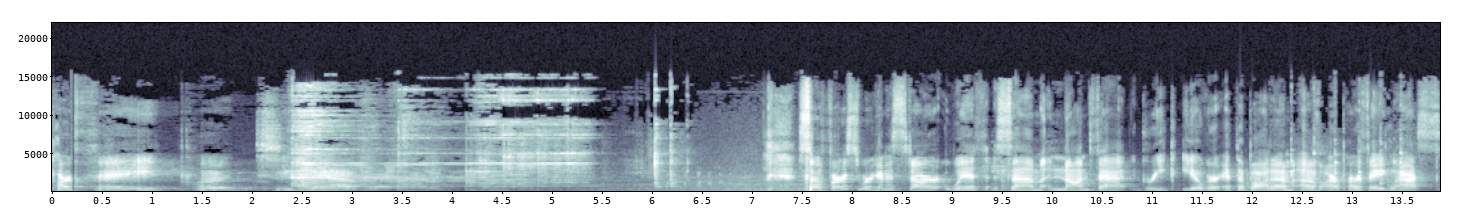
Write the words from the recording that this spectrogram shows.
parfait put together. So first we're gonna start with some non-fat Greek yogurt at the bottom of our parfait glass.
